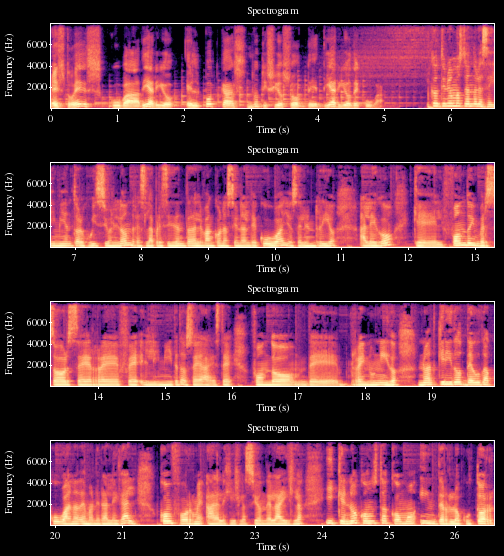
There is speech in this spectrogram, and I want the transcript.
Esto es Cuba a Diario, el podcast noticioso de Diario de Cuba. Continuamos dándole seguimiento al juicio en Londres. La presidenta del Banco Nacional de Cuba, Jocelyn Río, alegó que el fondo inversor CRF Limited, o sea, este fondo de Reino Unido, no ha adquirido deuda cubana de manera legal, conforme a la legislación de la isla, y que no consta como interlocutor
